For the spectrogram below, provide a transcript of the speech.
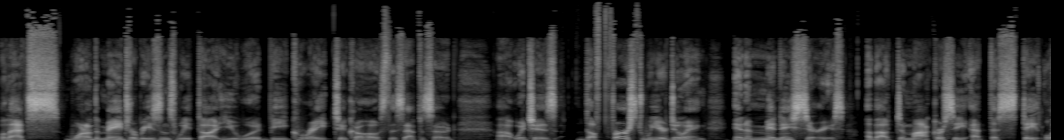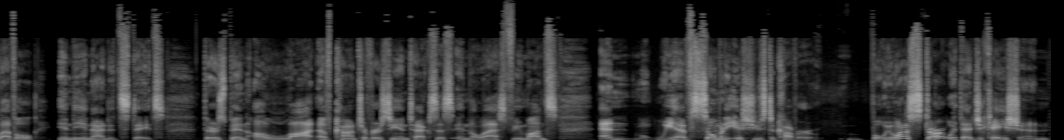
Well, that's one of the major reasons we thought you would be great to co host this episode, uh, which is the first we are doing in a mini series about democracy at the state level in the United States. There's been a lot of controversy in Texas in the last few months, and we have so many issues to cover. But we want to start with education.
